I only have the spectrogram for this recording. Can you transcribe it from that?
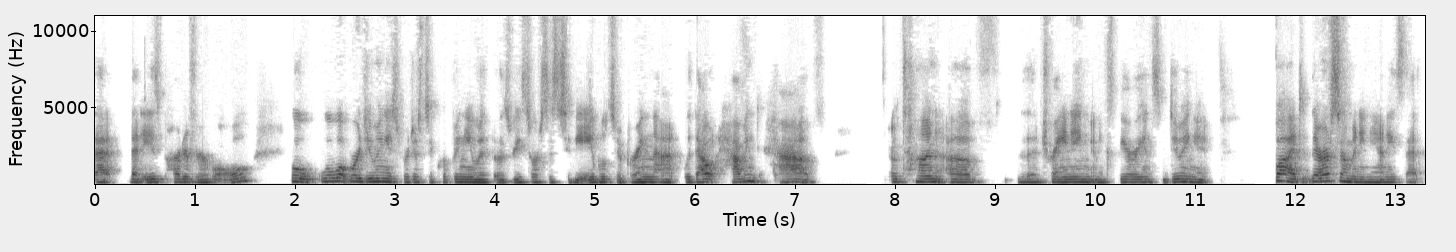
that that, is part of your role. Well, well what we're doing is we're just equipping you with those resources to be able to bring that without having to have a ton of the training and experience in doing it. But there are so many nannies that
